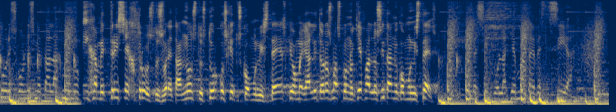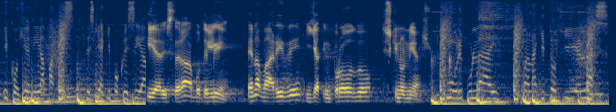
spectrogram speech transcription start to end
χωρίς φωνές μεταλλαγμένο. Είχαμε τρεις εχθρούς, τους Βρετανούς, τους Τούρκους και τους κομμουνιστές, και ο μεγαλύτερος μας πονοκέφαλος ήταν οι κομμουνιστές. Και με σύμβολα γεμάτα ευαισθησία. Οικογένεια, πατή, θρησκεία και υποκρισία. Η αριστερά αποτελεί ένα βαρύδι για την πρόοδο της κοινωνίας. Μουρι πουλάει, μα αναγκητόχει η Ελλάς.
